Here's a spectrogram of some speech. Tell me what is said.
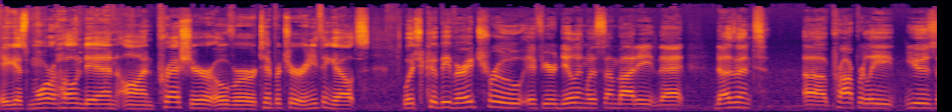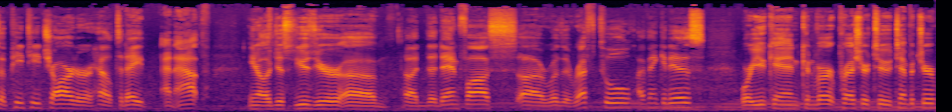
it gets more honed in on pressure over temperature or anything else, which could be very true if you're dealing with somebody that doesn't uh, properly use a PT chart or hell today an app you know, just use your um, uh, the Danfoss uh, was it Ref tool, I think it is, where you can convert pressure to temperature.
